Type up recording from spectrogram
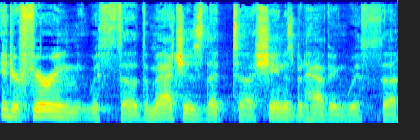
interfering with the matches that uh, Shayna's been having with uh,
